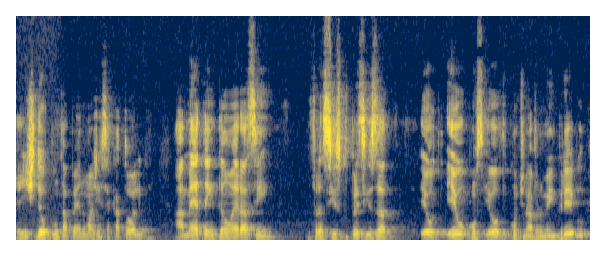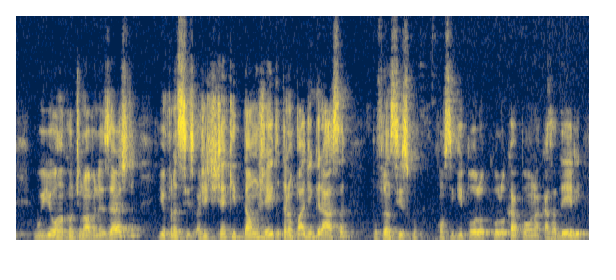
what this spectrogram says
a gente deu pontapé numa agência católica. A meta então era assim: o Francisco precisa. Eu, eu, eu continuava no meu emprego, o Johan continuava no exército, e o Francisco. A gente tinha que dar um jeito, trampar de graça, para o Francisco conseguir colocar pão na casa dele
